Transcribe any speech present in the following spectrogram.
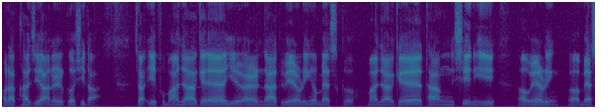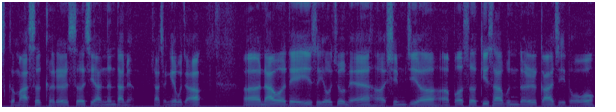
허락하지 않을 것이다. 자 if 만약에 you are not wearing a mask. 만약에 당신이 어, wearing 어, mask 마스크를 쓰지 않는다면. 자 정해보자. 어, nowadays 요즘에 어, 심지어 어, 버스 기사분들까지도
